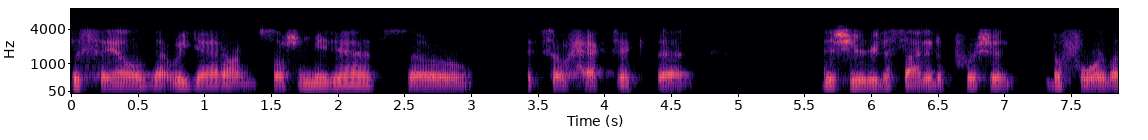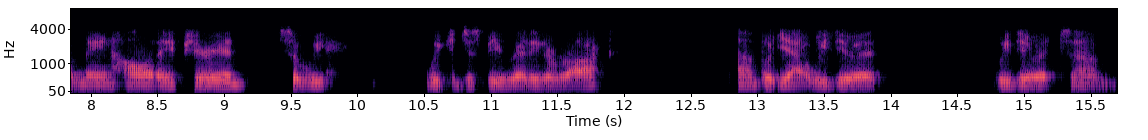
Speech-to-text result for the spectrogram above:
the sales that we get on social media. It's so it's so hectic that this year we decided to push it before the main holiday period, so we we could just be ready to rock. Uh, but yeah, we do it. We do it. Um,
